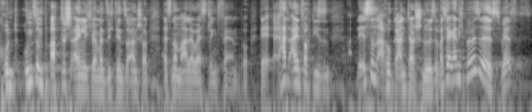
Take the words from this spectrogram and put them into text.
grundunsympathisch eigentlich, wenn man sich den so anschaut, als normaler Wrestling-Fan. So. Der hat einfach diesen, der ist so ein arroganter Schnösel, was ja gar nicht böse ist. Wer ist es,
